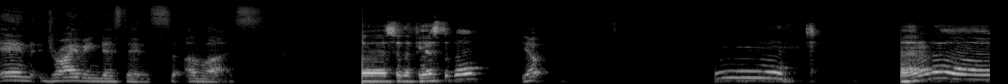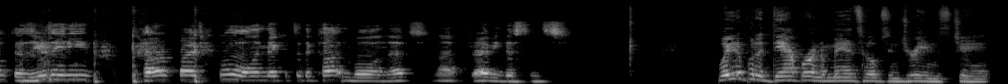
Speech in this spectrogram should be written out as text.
in driving distance of us. Uh, so the Fiesta Bowl. Yep. Hmm, I don't know because usually any Power Five school only make it to the Cotton Bowl, and that's not driving distance. Way to put a damper on a man's hopes and dreams, Jane.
